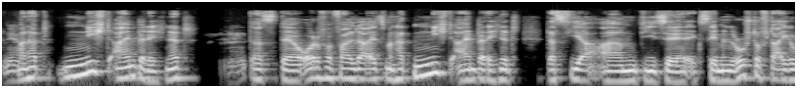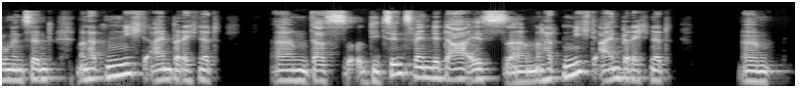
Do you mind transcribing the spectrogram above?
Ja. Man hat nicht einberechnet, dass der Euroverfall da ist. Man hat nicht einberechnet, dass hier ähm, diese extremen Rohstoffsteigerungen sind. Man hat nicht einberechnet, ähm, dass die Zinswende da ist. Ähm, man hat nicht einberechnet, ähm,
